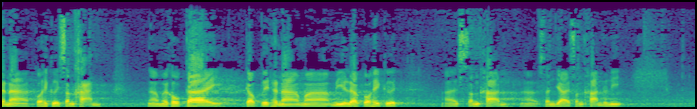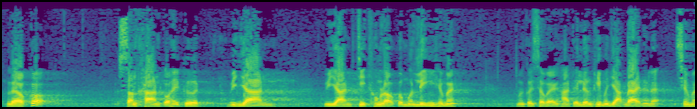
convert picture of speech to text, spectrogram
ทนาก่อให้เกิดสังขารหมายความกายกับเวทนามามีแล้วก่อให้เกิดสังขารสัญญาสังขารตัวนี้ แล้วก็ สังขารก็ให้เกิดวิญญาณ วิญญาณจิตของเราก็เหมือนลิงใช่ไหมมันก็แสวงหาแต่เรื่องที่มันอยากได้นั่นแหละใช่ไหม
